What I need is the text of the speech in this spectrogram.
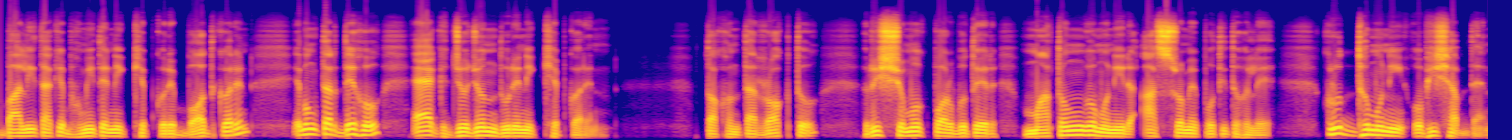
বালি তাকে ভূমিতে নিক্ষেপ করে বধ করেন এবং তার দেহ এক যোজন দূরে নিক্ষেপ করেন। তখন তার রক্ত ঋষ্যমুখ পর্বতের মাতঙ্গমণির আশ্রমে পতিত হলে ক্রুদ্ধমুনি অভিশাপ দেন।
